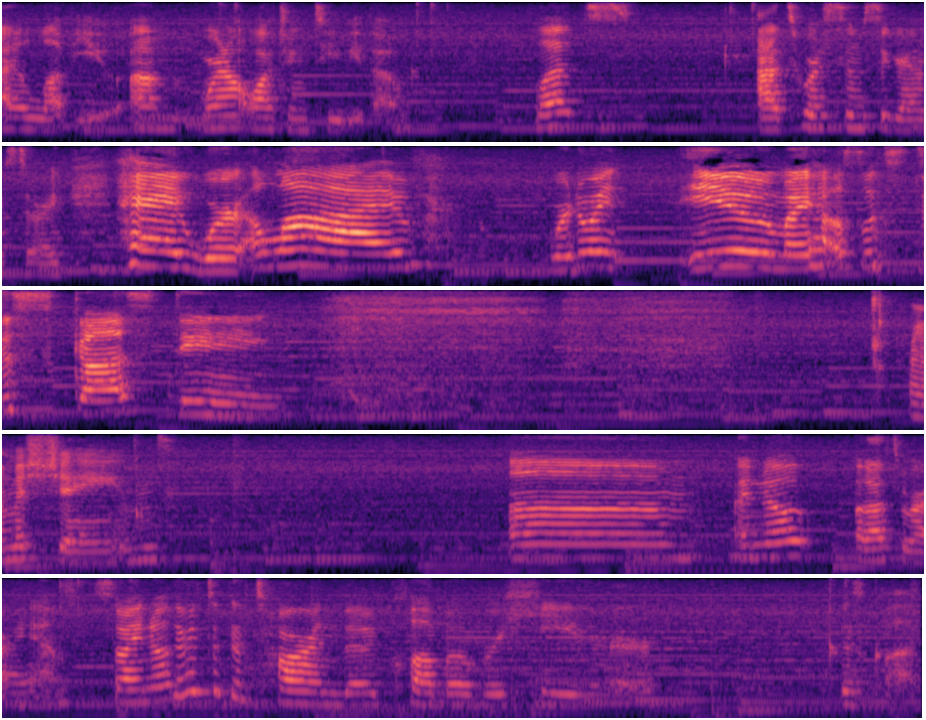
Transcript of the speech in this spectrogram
I love you. Um, we're not watching TV though. Let's add to our Simstagram story. Hey, we're alive! Where do I... Ew, my house looks disgusting. I'm ashamed. Um, I know... Oh, that's where I am. So I know there's a guitar in the club over here. This club.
